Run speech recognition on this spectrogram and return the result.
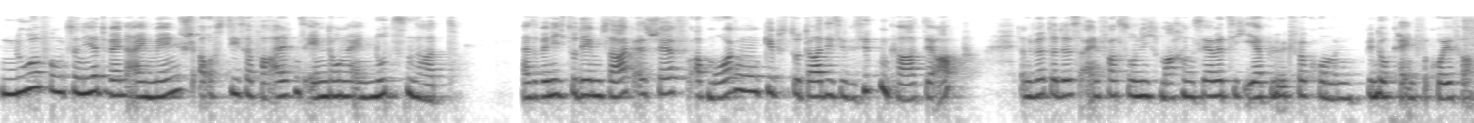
nur funktioniert, wenn ein Mensch aus dieser Verhaltensänderung einen Nutzen hat. Also wenn ich zu dem sage als Chef, ab morgen gibst du da diese Visitenkarte ab, dann wird er das einfach so nicht machen. Er wird sich eher blöd vorkommen. Bin doch kein Verkäufer.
